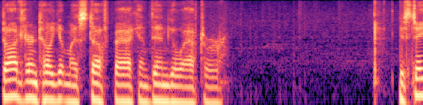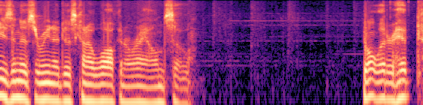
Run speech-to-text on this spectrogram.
dodge her until I get my stuff back and then go after her. She stays in this arena just kind of walking around, so don't let her hit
